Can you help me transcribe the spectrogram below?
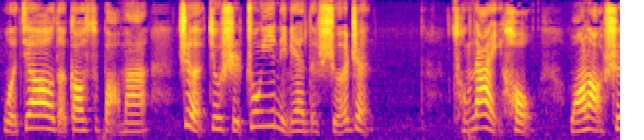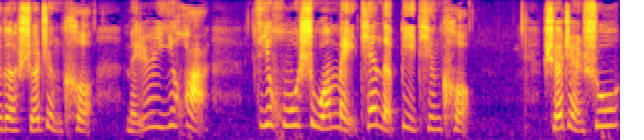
我骄傲地告诉宝妈：“这就是中医里面的舌诊。”从那以后。王老师的舌诊课，每日一话，几乎是我每天的必听课。舌诊书，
